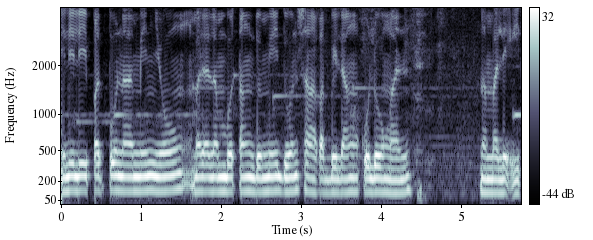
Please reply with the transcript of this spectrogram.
Ililipat po namin yung malalambot ang dumi doon sa kabilang kulungan na maliit.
